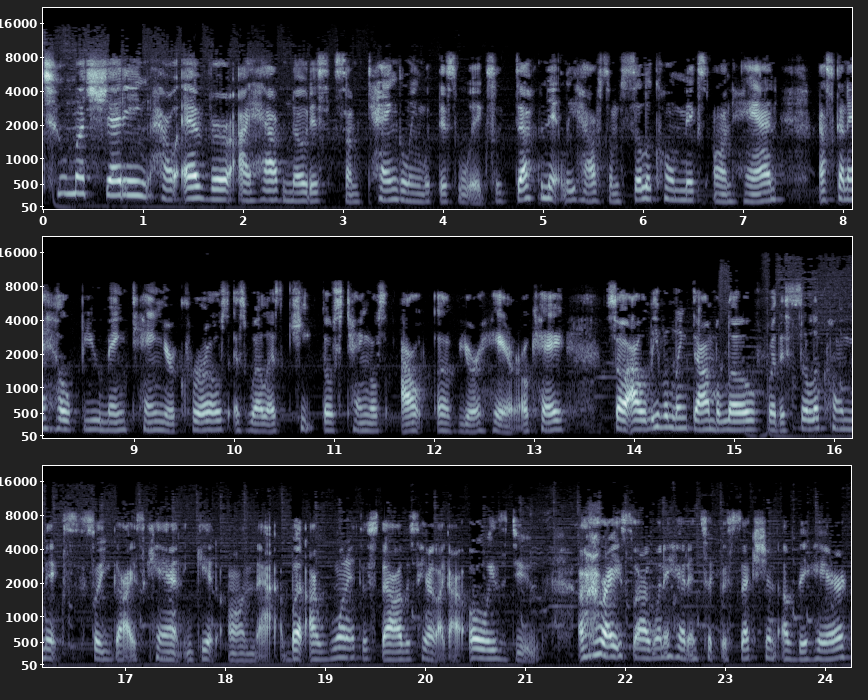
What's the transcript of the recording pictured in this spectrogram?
too much shedding. However, I have noticed some tangling with this wig. So definitely have some Silicon Mix on hand. That's going to help you maintain your curls as well as keep those tangles out of your hair. Okay. So I will leave a link down below for the Silicon Mix so you guys can get on that. But I wanted to style this hair like I always do. Alright, so I went ahead and took the section of the hair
